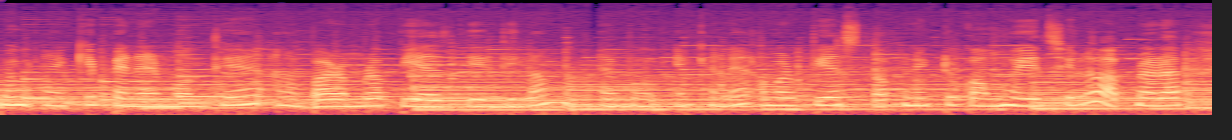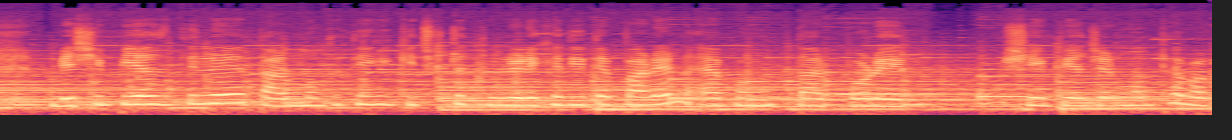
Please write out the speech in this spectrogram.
এবং একই প্যানের মধ্যে আবার আমরা পেঁয়াজ দিয়ে দিলাম এবং এখানে আমার পেঁয়াজ তখন একটু কম হয়েছিল। আপনারা বেশি পেঁয়াজ দিলে তার মধ্যে থেকে কিছুটা তুলে রেখে দিতে পারেন এবং তারপরে সেই পেঁয়াজের মধ্যে আবার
